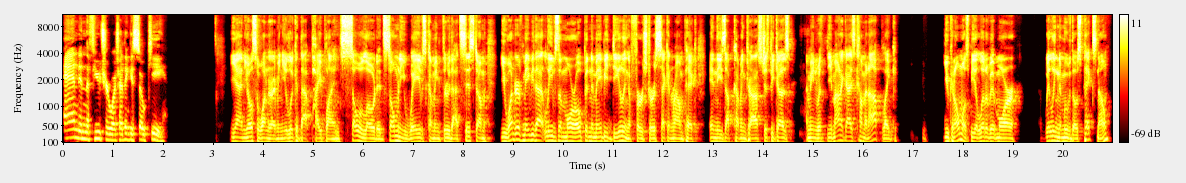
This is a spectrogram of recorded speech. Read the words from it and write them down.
and in the future, which I think is so key. Yeah, and you also wonder, I mean, you look at that pipeline, so loaded, so many waves coming through that system. You wonder if maybe that leaves them more open to maybe dealing a first or a second round pick in these upcoming drafts, just because, I mean, with the amount of guys coming up, like you can almost be a little bit more willing to move those picks, no?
